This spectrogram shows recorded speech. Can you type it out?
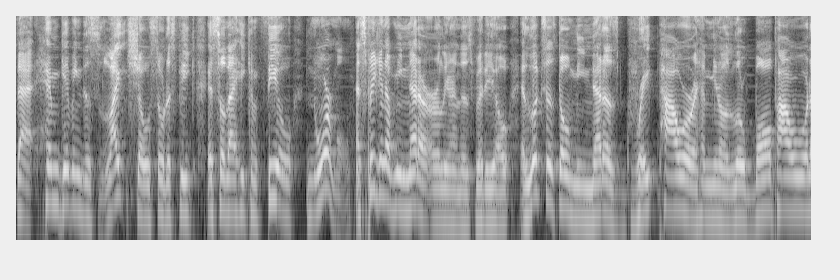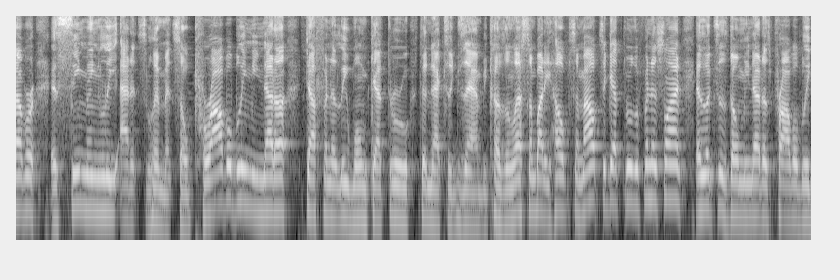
that him giving this light show, so to speak, is so that he can feel normal. And speaking of Mineta earlier in this video, it looks as though Mineta's great power, or him, you know, his little ball power or whatever, is seemingly at its limit. So probably Mineta definitely won't get through the next exam because unless somebody helps him out to get through the finish line, it looks as though Mineta's probably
